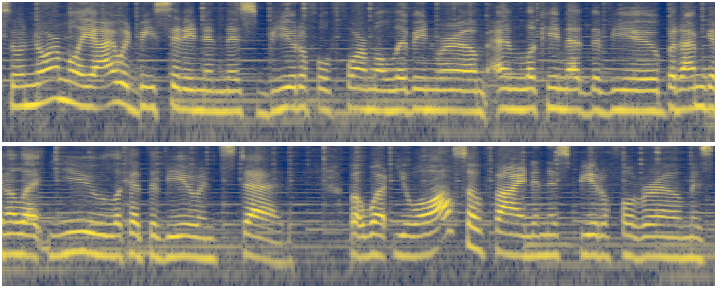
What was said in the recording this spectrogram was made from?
So normally I would be sitting in this beautiful formal living room and looking at the view, but I'm gonna let you look at the view instead. But what you will also find in this beautiful room is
